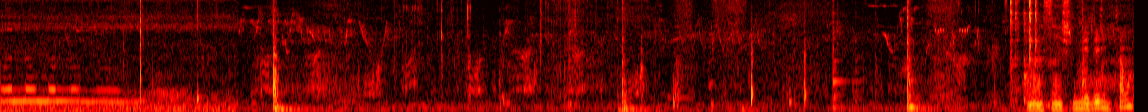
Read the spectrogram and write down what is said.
Mana mana. Sana şimdi yedireyim tamam.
